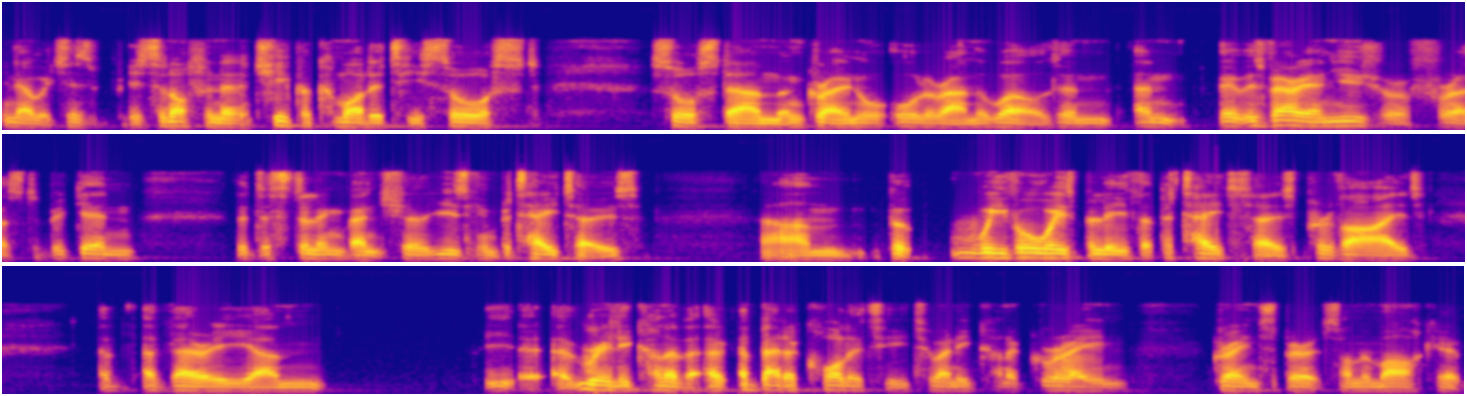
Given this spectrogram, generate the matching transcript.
you know, which is it's an often a cheaper commodity sourced, sourced um, and grown all, all around the world. And and it was very unusual for us to begin the distilling venture using potatoes um, but we've always believed that potatoes provide a, a very, um, a really kind of a, a, better quality to any kind of grain grain spirits on the market.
